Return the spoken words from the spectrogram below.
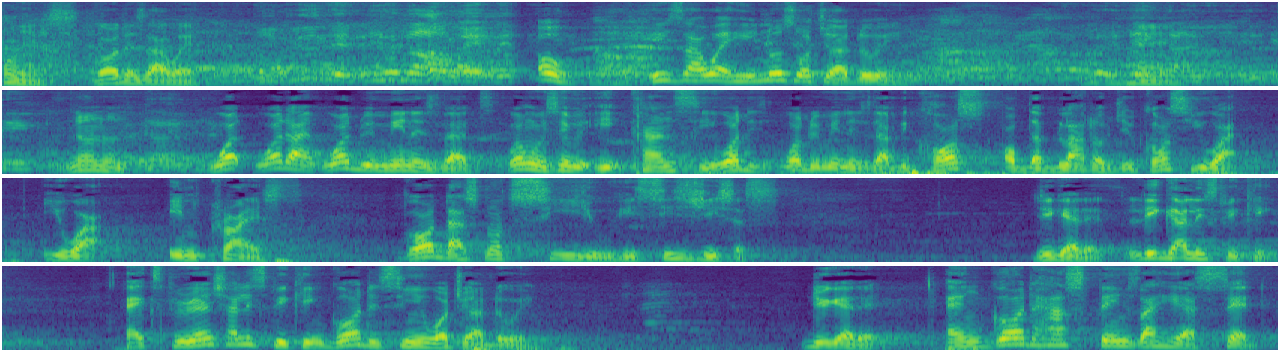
oh yes, God is aware. Oh, he's aware. He knows what you are doing. No, no, no. What, what, I, what we mean is that when we say he can't see, what, is, what we mean is that because of the blood of Jesus, because you are, you are in Christ, God does not see you, He sees Jesus. Do you get it? Legally speaking. Experientially speaking, God is seeing what you are doing. Do you get it? And God has things that He has said.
